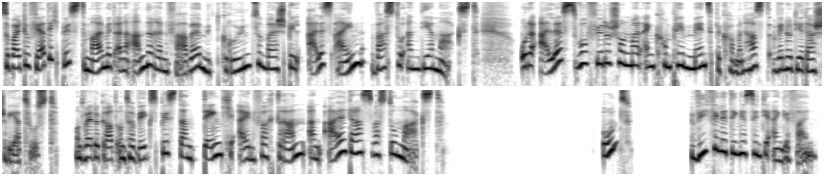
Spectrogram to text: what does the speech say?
Sobald du fertig bist, mal mit einer anderen Farbe, mit Grün zum Beispiel, alles ein, was du an dir magst. Oder alles, wofür du schon mal ein Kompliment bekommen hast, wenn du dir da schwer tust. Und wenn du gerade unterwegs bist, dann denk einfach dran an all das, was du magst. Und? Wie viele Dinge sind dir eingefallen?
